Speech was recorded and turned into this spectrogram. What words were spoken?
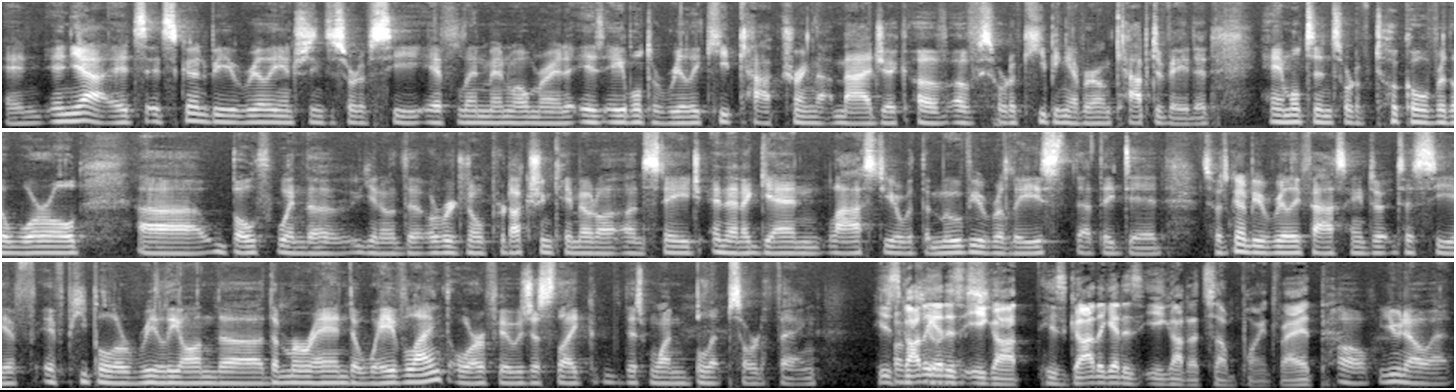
and and yeah, it's it's going to be really interesting to sort of see if Lin Manuel Miranda is able to really keep capturing that magic of of sort of keeping everyone captivated. Hamilton sort of took over the world, uh, both when the you know the original production came out on, on stage, and then again last year with the movie release that they did. So it's going to be really fascinating to, to see if if people are really on the the Miranda wavelength, or if it was just like this one blip sort of thing. He's got to get his. EGOT. He's got to get his EGOT at some point, right? Oh, you know it.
